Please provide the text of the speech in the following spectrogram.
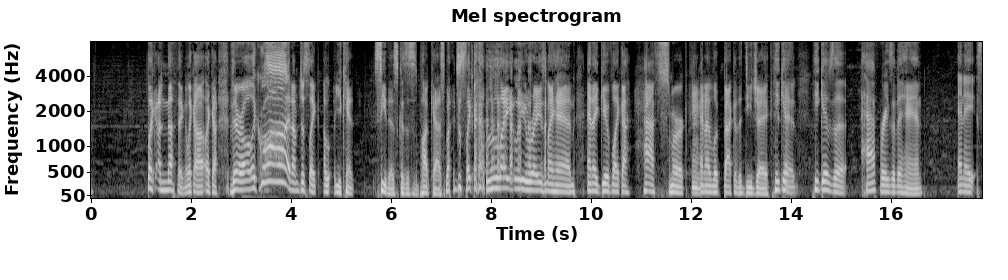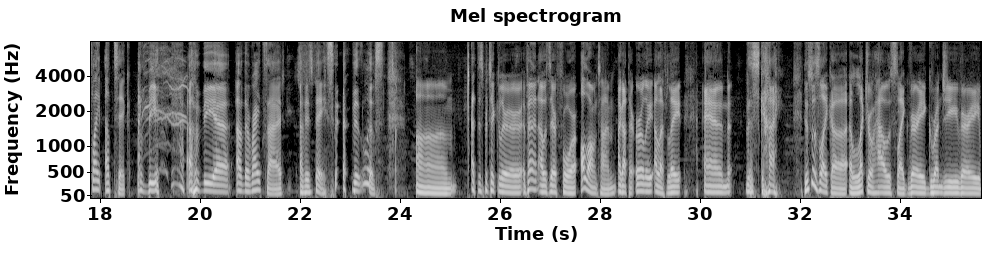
Like a nothing, like a like a. They're all like, "Wah!" and I'm just like, you can't see this because this is a podcast, but I just like lightly raise my hand and I give like a half smirk, and I look back at the DJ. Mm-hmm. He gives and- he gives a half raise of the hand and a slight uptick of the of the uh, of the right side of his face, of his lips. Um at this particular event i was there for a long time. I got there early. I left late. And this guy this was like a electro house like very grungy very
